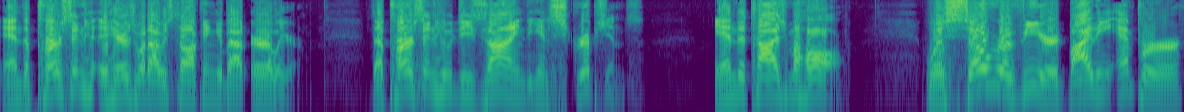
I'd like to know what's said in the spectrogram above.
And the person, here's what I was talking about earlier. The person who designed the inscriptions in the Taj Mahal was so revered by the emperor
